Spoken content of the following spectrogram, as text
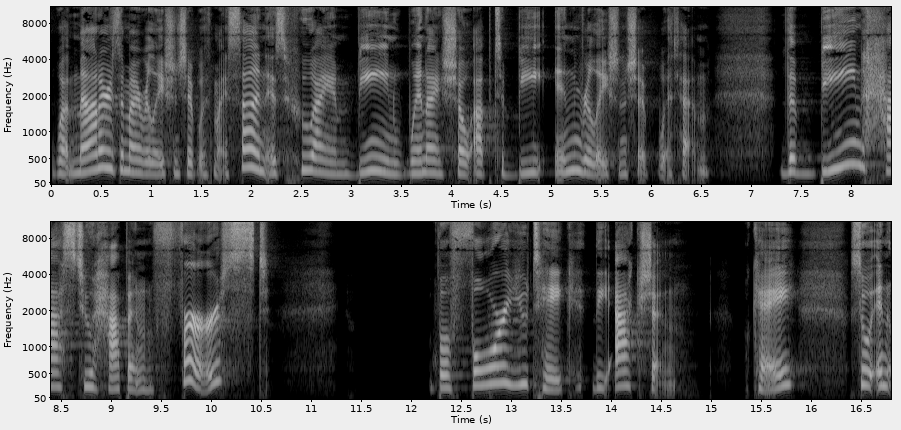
What matters in my relationship with my son is who I am being when I show up to be in relationship with him. The being has to happen first before you take the action. Okay. So, in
